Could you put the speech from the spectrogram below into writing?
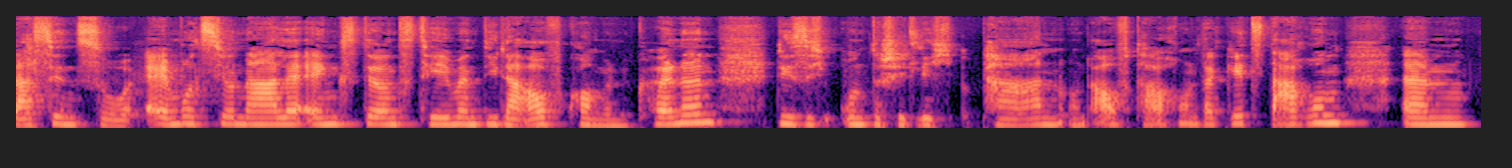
das sind so emotionale Ängste und Themen, die da aufkommen können, die sich unterschiedlich paaren und auftauchen. Und da geht es darum, ähm,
